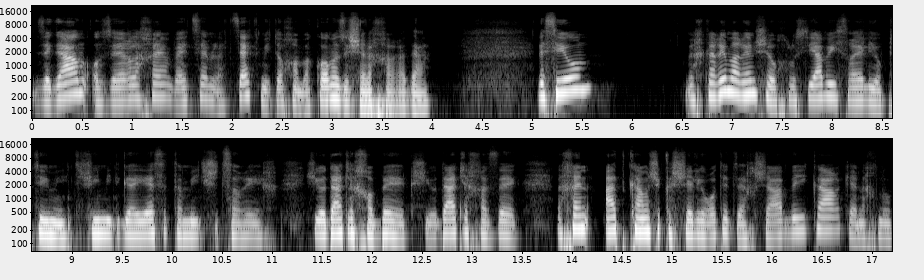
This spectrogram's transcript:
זה גם עוזר לכם בעצם לצאת מתוך המקום הזה של החרדה. לסיום, מחקרים מראים שאוכלוסייה בישראל היא אופטימית, שהיא מתגייסת תמיד כשצריך, שהיא יודעת לחבק, שהיא יודעת לחזק. לכן עד כמה שקשה לראות את זה עכשיו בעיקר, כי אנחנו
